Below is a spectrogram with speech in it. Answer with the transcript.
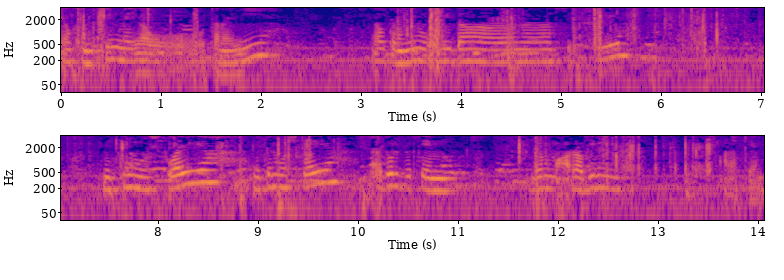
150 180 180 وقولي ده 60 200 وشوية 200 وشوية دول بكام؟ دول مقربين على كام؟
